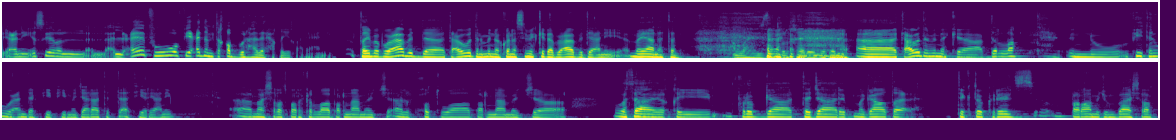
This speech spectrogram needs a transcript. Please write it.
يعني يصير العيب هو في عدم تقبل هذه الحقيقة يعني. طيب أبو عابد تعودنا منك كنا نسميك كذا أبو عابد يعني ميانة. الله يجزاك بالخير يا أبو آه تعودنا منك يا عبد الله إنه في تنوع عندك في في مجالات التأثير يعني آه ما شاء الله تبارك الله برنامج ألف خطوة، برنامج آه وثائقي، فلوقات، تجارب، مقاطع، تيك توك ريلز برامج مباشرة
